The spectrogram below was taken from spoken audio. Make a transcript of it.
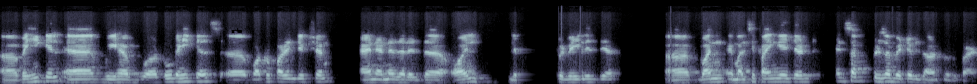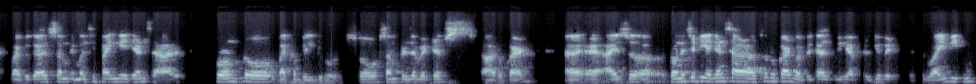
Uh, vehicle, uh, we have uh, two vehicles, water for injection, and another is the oil lipid vehicle is there. one emulsifying agent, and some preservatives are also required. Why? Because some emulsifying agents are prone to microbial growth. So some preservatives are required. Uh, uh, tonicity agents are also required, but because we have to give it through IV route,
